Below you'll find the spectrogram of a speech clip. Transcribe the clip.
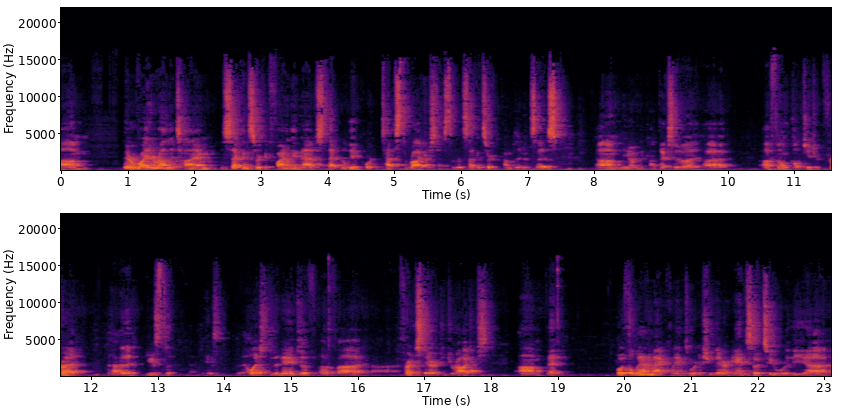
um, they're right around the time the Second Circuit finally announced that really important test, the Rogers test. So the Second Circuit comes in and says, um, you know, in the context of a, a, a film called Ginger Fred, uh, that used the, his, alleged the names of, of uh, uh, Fred Astaire and Ginger Rogers. Um, that both the Lanham Act claims were at issue there, and so too were the uh,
